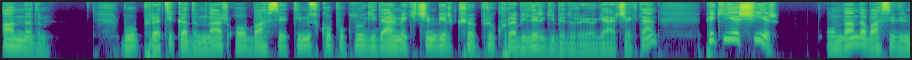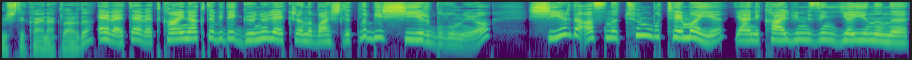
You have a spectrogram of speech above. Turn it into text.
Anladım. Bu pratik adımlar o bahsettiğimiz kopukluğu gidermek için bir köprü kurabilir gibi duruyor gerçekten. Peki ya şiir? Ondan da bahsedilmişti kaynaklarda. Evet evet kaynakta bir de gönül ekranı başlıklı bir şiir bulunuyor. Şiir de aslında tüm bu temayı yani kalbimizin yayınını,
